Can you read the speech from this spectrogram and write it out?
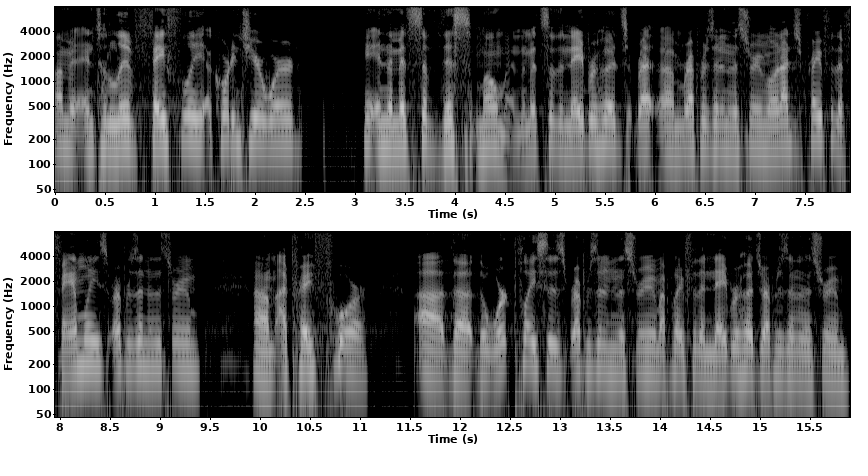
um, and to live faithfully according to your word in the midst of this moment, in the midst of the neighborhoods re- um, represented in this room. Lord, I just pray for the families represented in this room. Um, I pray for uh, the, the workplaces represented in this room. I pray for the neighborhoods represented in this room.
